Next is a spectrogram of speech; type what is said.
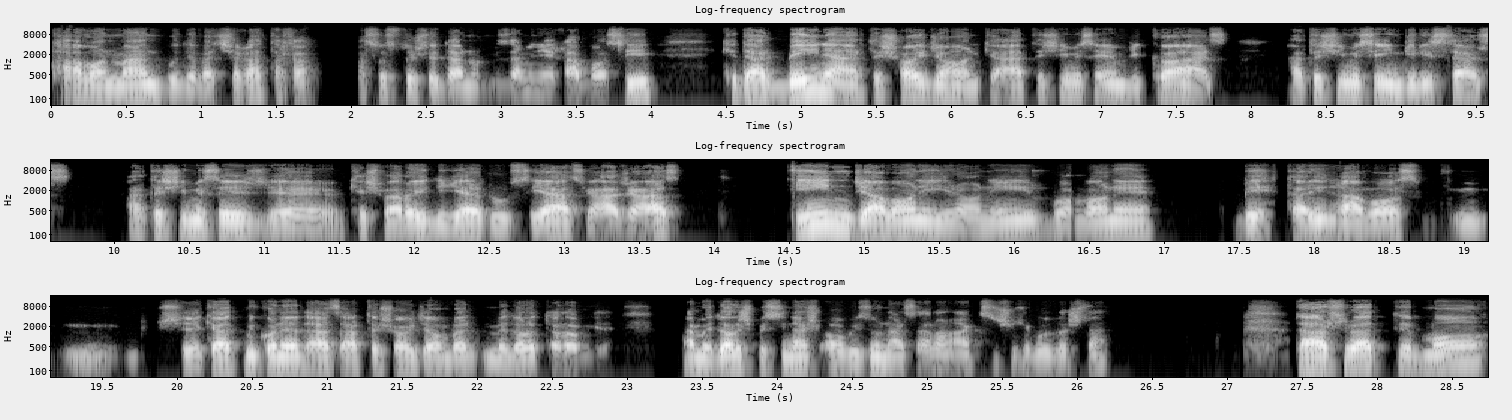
توانمند بوده و چقدر تخصص داشته در زمینه قباسی که در بین ارتش های جهان که ارتشی مثل امریکا هست ارتشی مثل انگلیس هست ارتشی مثل کشورهای دیگر روسیه است یا هر جا هست این جوان ایرانی به عنوان بهترین قواس شرکت می‌کنه از ارتش های جوان و مدال طلا میگه و مدالش به سینش آویزون هست الان عکسش که گذاشتن. در صورت ما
